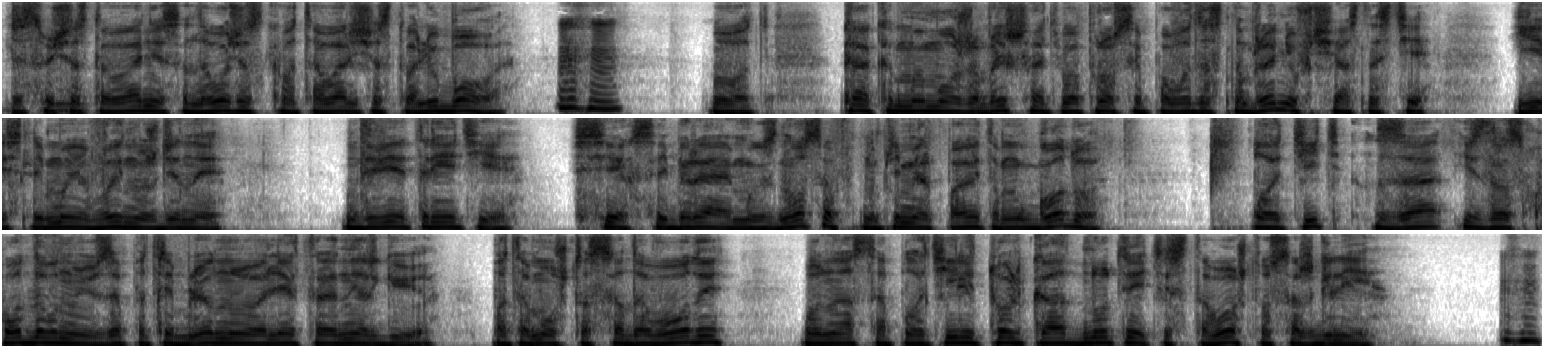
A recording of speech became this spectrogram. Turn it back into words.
для существования садоводческого товарищества любого. Угу. Вот. Как мы можем решать вопросы по водоснабжению, в частности, если мы вынуждены две трети всех собираемых взносов, например, по этому году – платить за израсходованную, за потребленную электроэнергию, потому что садоводы у нас оплатили только одну треть из того, что сожгли. Угу.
